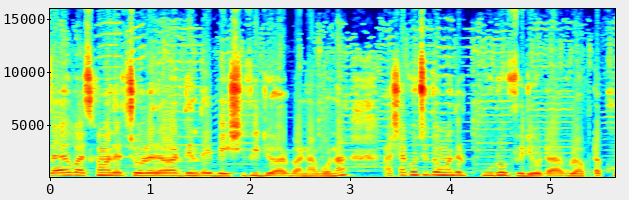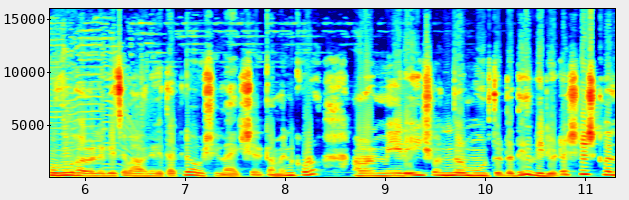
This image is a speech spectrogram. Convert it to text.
যাই হোক, আজকে আমাদের চলে যাওয়ার দিন, তাই বেশি ভিডিও আর বানাবো না। আশা করছি তোমাদের পুরো ভিডিওটা আর ব্লগটা খুবই ভালো লেগেছে। ভালো লেগে থাকলে অবশ্যই লাইক শেয়ার কমেন্ট করো। আমার মেয়ের এই সুন্দর মুহূর্তটা দিয়ে ভিডিওটা শেষ করলাম।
